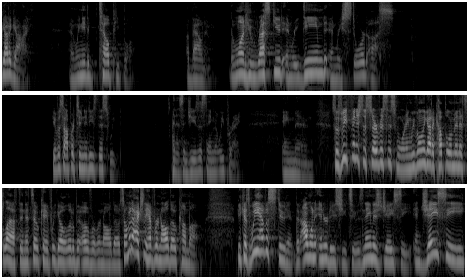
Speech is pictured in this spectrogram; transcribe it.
got a guy and we need to tell people about him the one who rescued and redeemed and restored us. Give us opportunities this week. And it's in Jesus' name that we pray. Amen. So, as we finish the service this morning, we've only got a couple of minutes left, and it's okay if we go a little bit over Ronaldo. So, I'm going to actually have Ronaldo come up because we have a student that I want to introduce you to. His name is JC. And JC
